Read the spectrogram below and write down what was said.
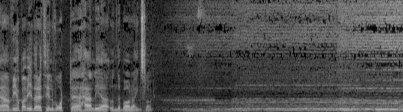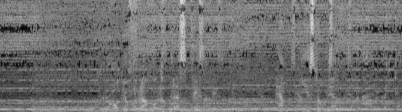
Eh, vi hoppar vidare till vårt eh, härliga, underbara inslag. Radio Framåt presenterar Hänt i historien den här veckan.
